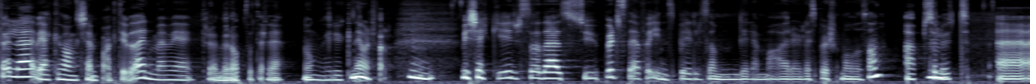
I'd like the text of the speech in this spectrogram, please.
følge. Vi er ikke sånn kjempeaktive der, men vi prøver å oppdatere noen ganger i uken. i hvert fall. Vi sjekker, så det er et supert sted for innspill som dilemmaer eller spørsmål og sånn. Absolutt. Eh,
